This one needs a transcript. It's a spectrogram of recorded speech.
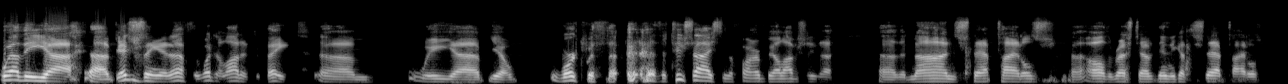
Well, the uh, uh, interesting enough, there wasn't a lot of debate. Um, we, uh, you know, worked with the, the two sides of the farm bill. Obviously, the uh, the non-SNAP titles, uh, all the rest of it. Then you got the SNAP titles.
